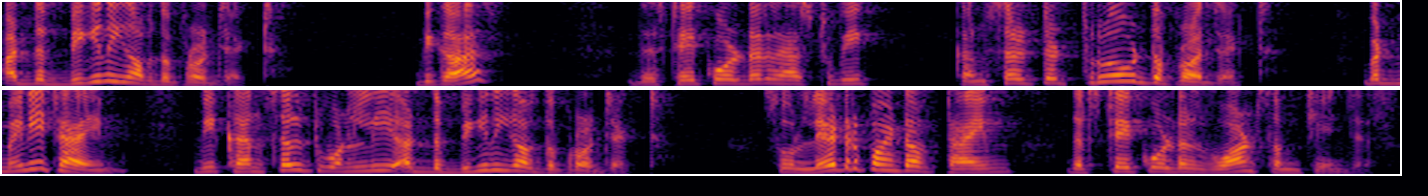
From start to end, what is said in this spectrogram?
at the beginning of the project because the stakeholder has to be consulted throughout the project, but many time we consult only at the beginning of the project. So, later point of time that stakeholders want some changes.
